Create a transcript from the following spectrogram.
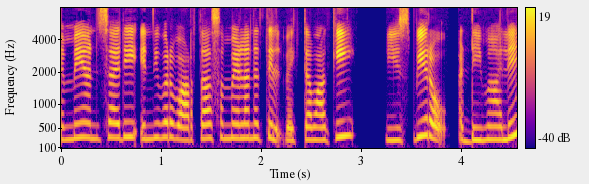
M A Ansari എന്നിവർ വാർത്താസമ്മേളനത്തിൽ വ്യക്തമാക്കി. News bureau Adimali.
